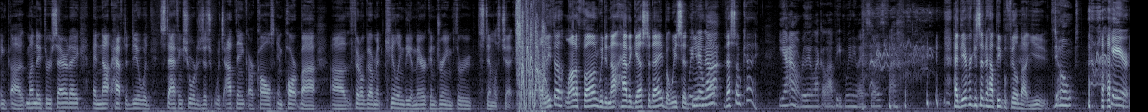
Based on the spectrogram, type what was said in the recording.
and uh, Monday through Saturday, and not have to deal with staffing shortages, which I think are caused in part by uh, the federal government killing the American dream through stimulus checks. Aletha, a lot of fun. We did not have a guest today, but we said, We you know not. what? That's okay. Yeah, I don't really like a lot of people anyway, so it's fine. Have you ever considered how people feel about you? don't care.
